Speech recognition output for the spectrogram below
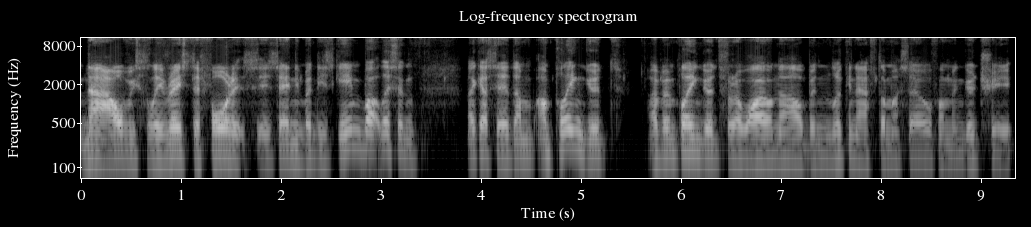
nah, obviously, race to four, it's it's anybody's game. But listen, like I said, I'm I'm playing good. I've been playing good for a while now. I've been looking after myself. I'm in good shape.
